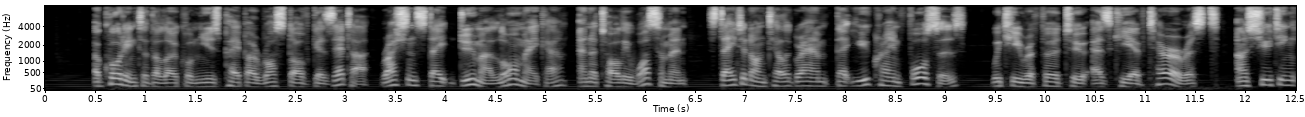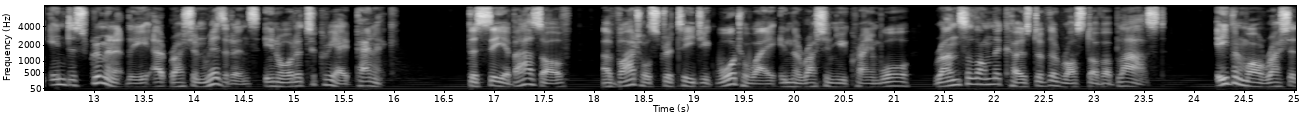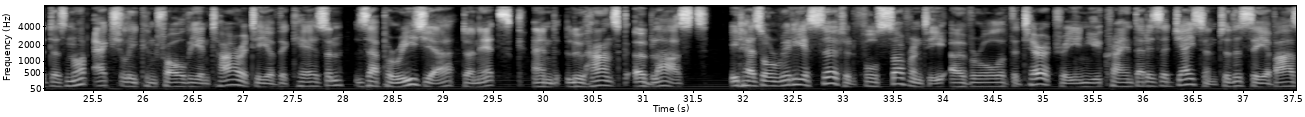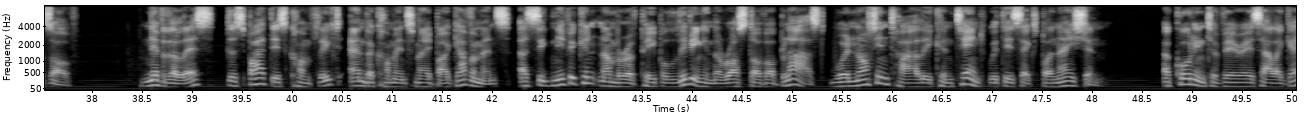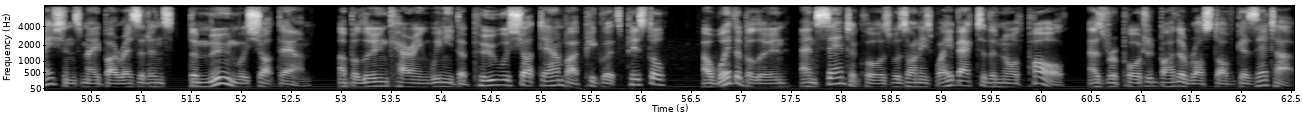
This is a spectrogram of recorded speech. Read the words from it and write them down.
According to the local newspaper Rostov Gazeta, Russian State Duma lawmaker Anatoly Wasserman stated on Telegram that Ukraine forces, which he referred to as Kiev terrorists, are shooting indiscriminately at Russian residents in order to create panic. The Sea of Azov, a vital strategic waterway in the Russian-Ukraine war, runs along the coast of the Rostov Oblast. Even while Russia does not actually control the entirety of the Kherson, Zaporizhia, Donetsk, and Luhansk oblasts, it has already asserted full sovereignty over all of the territory in Ukraine that is adjacent to the Sea of Azov. Nevertheless, despite this conflict and the comments made by governments, a significant number of people living in the Rostov Oblast were not entirely content with this explanation. According to various allegations made by residents, the moon was shot down, a balloon carrying Winnie the Pooh was shot down by Piglet's pistol, a weather balloon, and Santa Claus was on his way back to the North Pole, as reported by the Rostov Gazeta.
